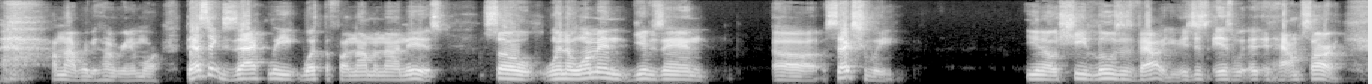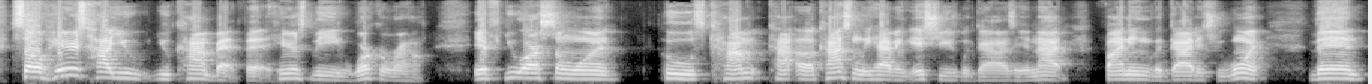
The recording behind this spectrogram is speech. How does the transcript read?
I'm not really hungry anymore. That's exactly what the phenomenon is. So when a woman gives in uh, sexually, you know, she loses value. It just is. It, it, I'm sorry. So here's how you you combat that. Here's the workaround. If you are someone who's com, uh, constantly having issues with guys and you're not finding the guy that you want, then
